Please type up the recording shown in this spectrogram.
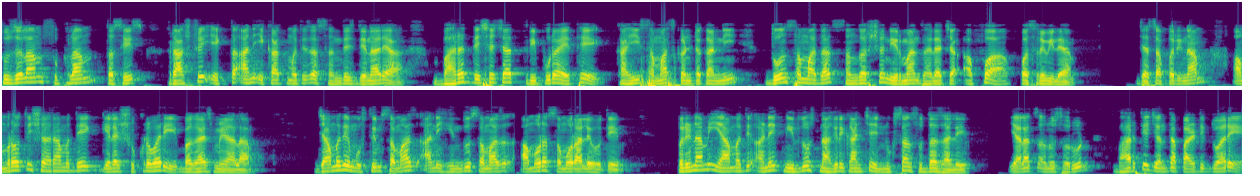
सुजलाम सुफलाम तसेच राष्ट्रीय एकता आणि एकात्मतेचा संदेश देणाऱ्या भारत देशाच्या त्रिपुरा येथे काही समाजकंटकांनी दोन समाजात संघर्ष निर्माण झाल्याच्या अफवा पसरविल्या. ज्याचा परिणाम अमरावती शहरामध्ये गेल्या शुक्रवारी बघायला मिळाला. ज्यामध्ये मुस्लिम समाज आणि हिंदू समाज अमोरासमोर आले होते. परिणामी यामध्ये अनेक निर्दोष नागरिकांचे नुकसान सुद्धा झाले. यालाच अनुसरून भारतीय जनता पार्टीद्वारे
